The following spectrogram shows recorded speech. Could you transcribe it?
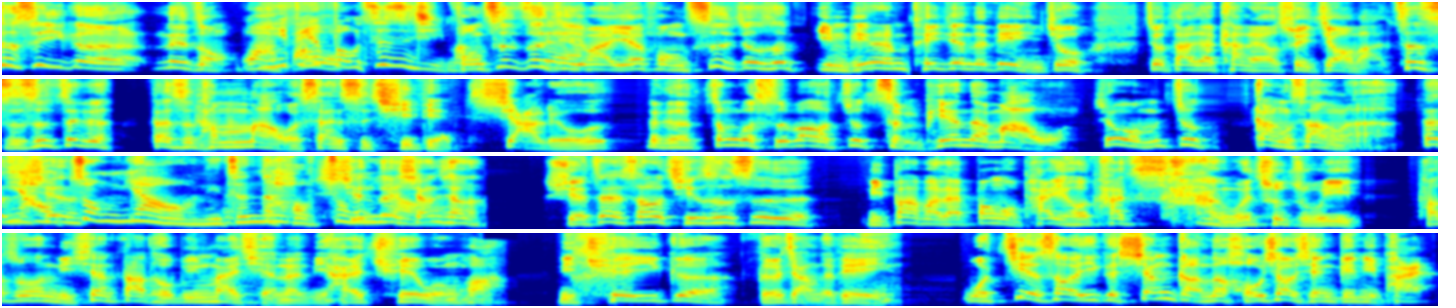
这是一个那种哇，你别讽刺自己嘛，讽刺自己嘛，啊、也讽刺就是影评人推荐的电影就就大家看了要睡觉嘛。这只是这个，但是他们骂我三十七点下流，那个《中国时报》就整篇在骂我，所以我们就杠上了。但是你好重要，你真的好重要。现在想想，《血在烧》其实是你爸爸来帮我拍以后，他他很会出主意。他说：“你现在大头兵卖钱了，你还缺文化，你缺一个得奖的电影。”我介绍一个香港的侯孝贤给你拍。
